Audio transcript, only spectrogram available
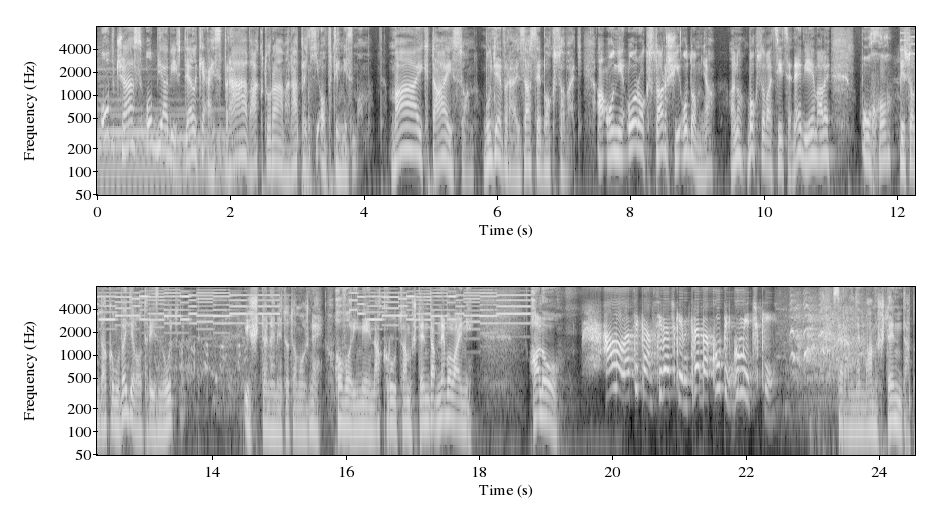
Občas objaví v telke aj správa, ktorá ma naplní optimizmom. Mike Tyson bude vraj zase boxovať. A on je o rok starší odo mňa Áno, boxovať síce neviem, ale ucho by som takomu vedel otriznúť. Ište nem je toto možné. Hovorím jej, nakrúcam štendam, nevolaj mi. Haló. Halo, latikám, sivačkým, treba kúpiť gumičky. Serálne mám štendap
